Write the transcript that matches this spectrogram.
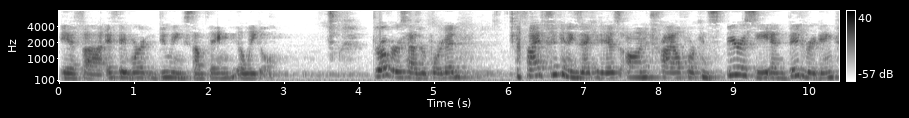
if, uh, if they weren't doing something illegal. Drovers has reported five chicken executives on trial for conspiracy and bid rigging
